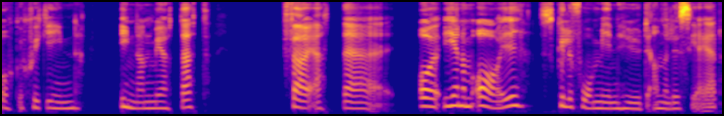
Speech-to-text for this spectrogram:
och skicka in innan mötet för att eh, genom AI skulle få min hud analyserad.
